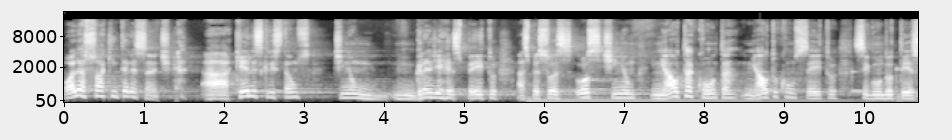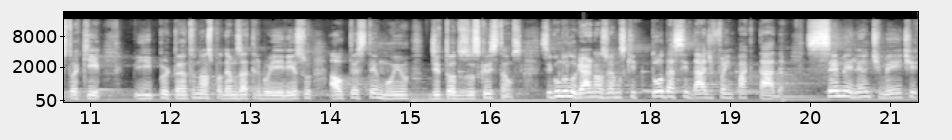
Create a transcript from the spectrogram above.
olha só que interessante. Aqueles cristãos tinham um, um, grande respeito, as pessoas os tinham em alta conta, em alto conceito, segundo o texto aqui e, portanto, nós podemos atribuir isso ao testemunho de todos os cristãos. Segundo lugar, nós vemos que toda a cidade foi impactada. Semelhantemente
